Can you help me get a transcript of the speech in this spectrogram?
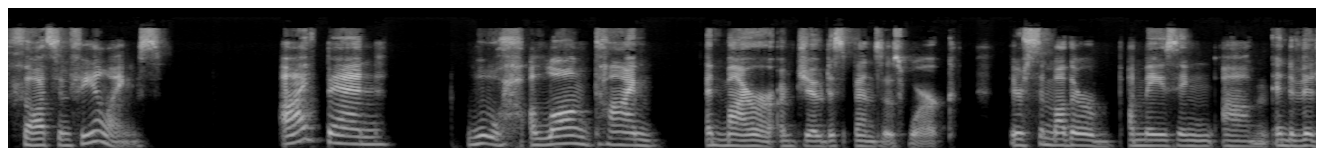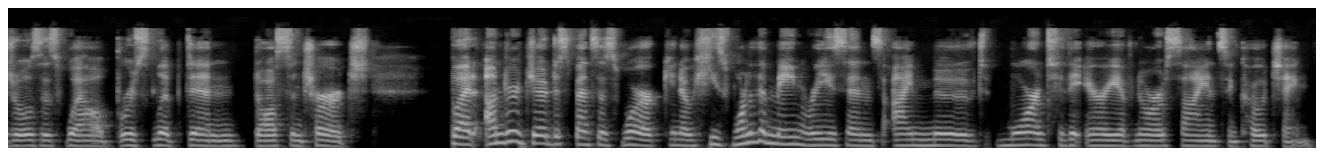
thoughts, and feelings? I've been a long time admirer of Joe Dispenza's work. There's some other amazing um, individuals as well, Bruce Lipton, Dawson Church. But under Joe Dispenza's work, you know, he's one of the main reasons I moved more into the area of neuroscience and coaching.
